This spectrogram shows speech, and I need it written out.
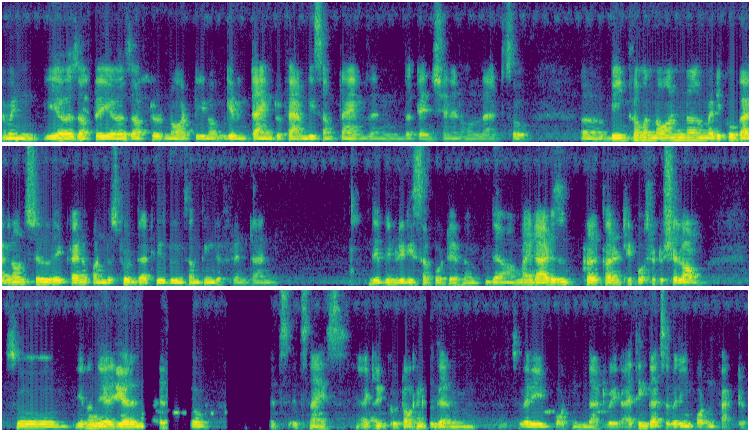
I mean, years after years after not, you know, giving time to family sometimes and the tension and all that. So, uh, being from a non-medical background, still they kind of understood that he's doing something different, and they've been really supportive. And, uh, my dad is currently posted to Shillong, so you know they're here and there. So it's it's nice. I keep talking to them. It's very important that way. I think that's a very important factor.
